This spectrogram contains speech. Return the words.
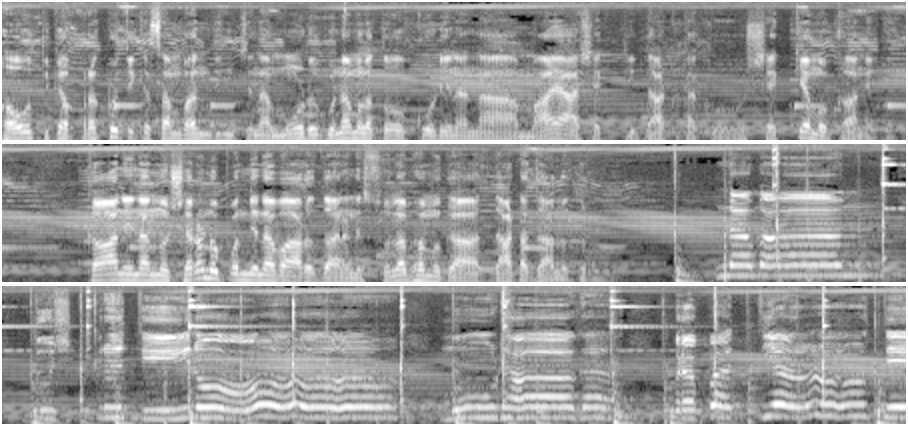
భౌతిక ప్రకృతికి సంబంధించిన మూడు గుణములతో కూడిన నా మాయాశక్తి దాటుటకు శక్యము కానిది కాని నన్ను శరణు పొందిన వారు దానిని సులభముగా దాటజాలుదురు न मां दुष्कृतिनो मूढाः प्रपद्यन्ते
